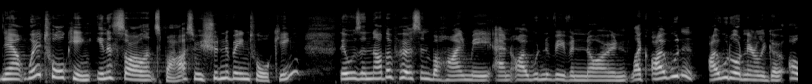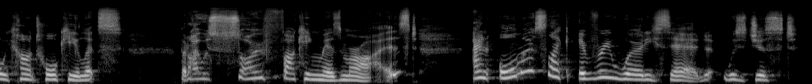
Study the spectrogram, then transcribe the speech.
Now, we're talking in a silence bar, so we shouldn't have been talking. There was another person behind me, and I wouldn't have even known. Like, I wouldn't, I would ordinarily go, Oh, we can't talk here. Let's, but I was so fucking mesmerized. And almost like every word he said was just,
